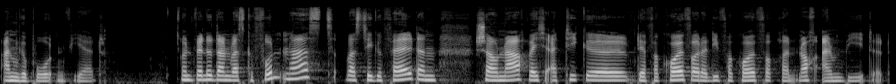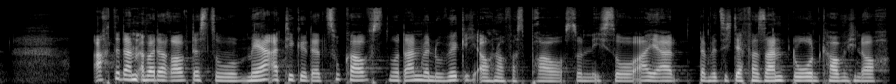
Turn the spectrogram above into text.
angeboten wird. Und wenn du dann was gefunden hast, was dir gefällt, dann schau nach, welche Artikel der Verkäufer oder die Verkäuferin noch anbietet. Achte dann aber darauf, dass du mehr Artikel dazu kaufst, nur dann, wenn du wirklich auch noch was brauchst und nicht so, ah ja, damit sich der Versand lohnt, kaufe ich noch,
